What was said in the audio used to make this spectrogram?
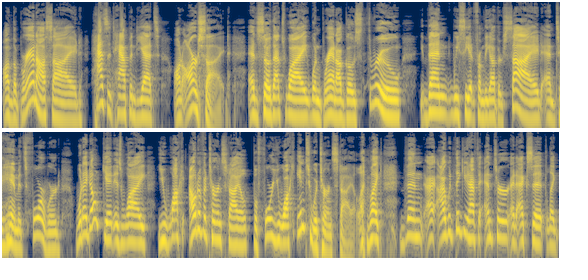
on the Branagh side hasn't happened yet on our side. And so that's why when Branagh goes through, then we see it from the other side, and to him it's forward. What I don't get is why you walk out of a turnstile before you walk into a turnstile. Like, then I, I would think you'd have to enter and exit like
